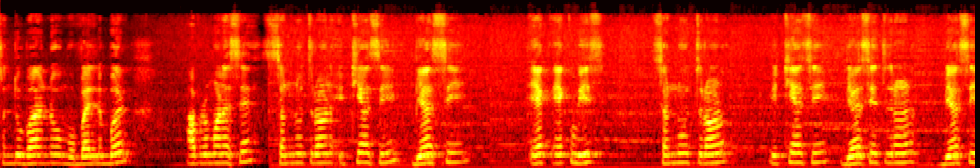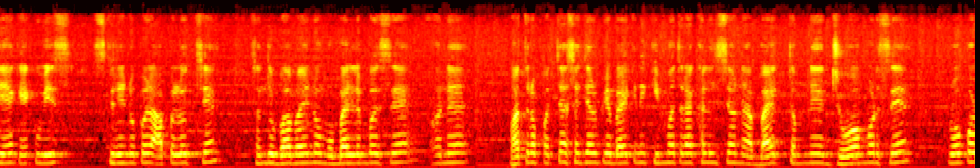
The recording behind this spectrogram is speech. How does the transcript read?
સંધુભાઈનો મોબાઈલ નંબર આ પ્રમાણે છે. સન્નું ત્રણ અઠ્યાસી બ્યાસી એક એકવીસ, સન્નું ત્રણ અઠ્યાસી બ્યાસી ત્રણ બ્યાસી એક એકવીસ સ્ક્રીન ઉપર આપેલો જ છે. સંધુભાભાઈનો મોબાઈલ નંબર છે અને માત્ર પચાસ હજાર રૂપિયા બાઇકની કિંમત રાખેલી છે અને આ બાઇક તમને જોવા મળશે. પ્રોપર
